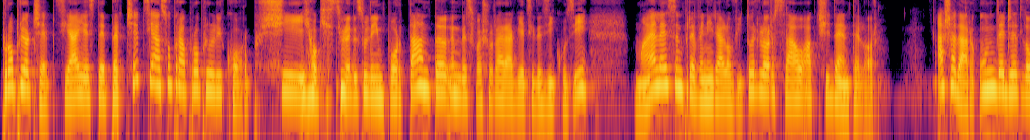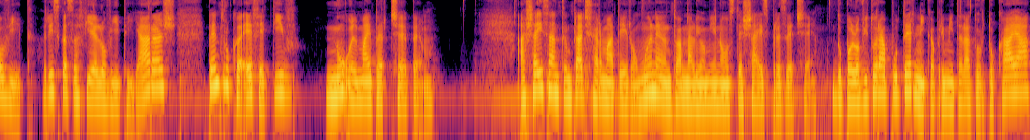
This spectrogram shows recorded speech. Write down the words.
Propriocepția este percepția asupra propriului corp și e o chestiune destul de importantă în desfășurarea vieții de zi cu zi, mai ales în prevenirea loviturilor sau accidentelor. Așadar, un deget lovit riscă să fie lovit iarăși pentru că efectiv nu îl mai percepem. Așa i s-a întâmplat și armatei române în toamna lui 1916. După lovitura puternică primită la Turtucaia,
